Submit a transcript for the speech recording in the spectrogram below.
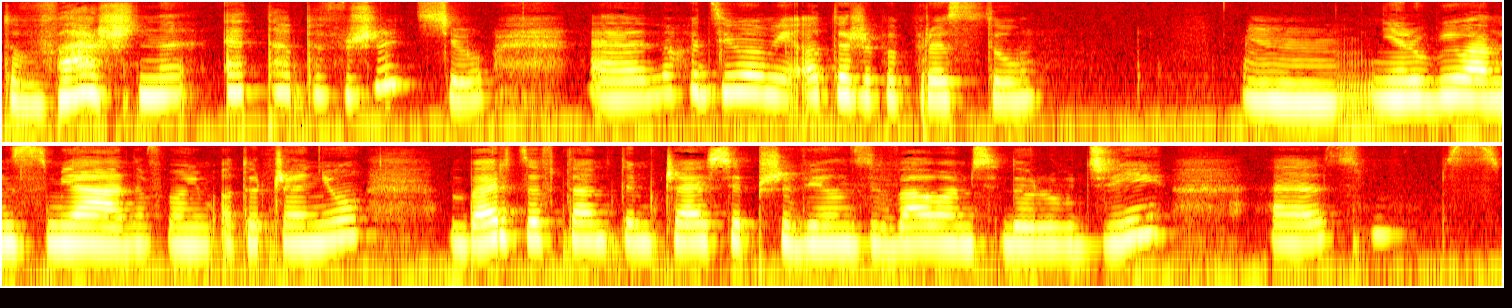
to ważny etap w życiu. E, no chodziło mi o to, że po prostu mm, nie lubiłam zmian w moim otoczeniu. Bardzo w tamtym czasie przywiązywałam się do ludzi. E, z, z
